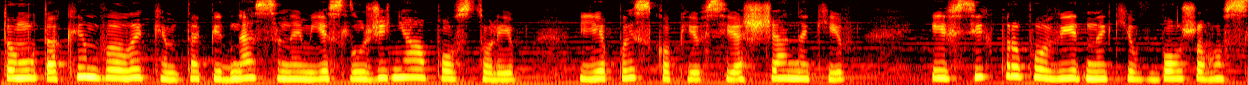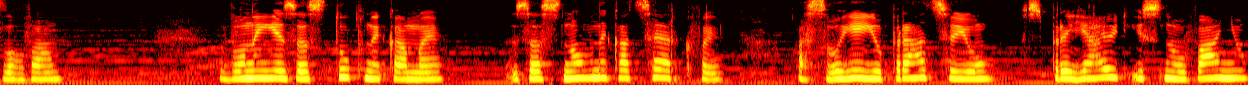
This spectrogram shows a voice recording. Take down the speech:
Тому таким великим та піднесеним є служіння апостолів, єпископів, священиків і всіх проповідників Божого Слова. Вони є заступниками засновника церкви, а своєю працею сприяють існуванню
